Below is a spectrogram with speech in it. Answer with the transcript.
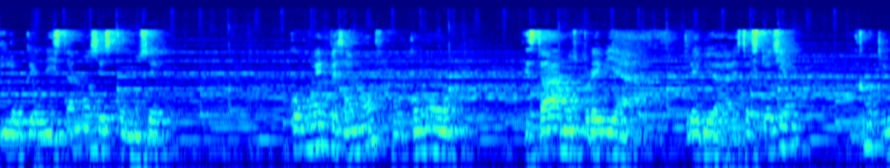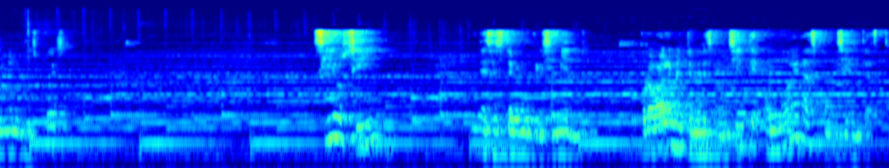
y lo que necesitamos es conocer cómo empezamos o cómo estábamos previa, a esta situación y cómo terminamos después. Sí o sí necesita haber un crecimiento. Probablemente no eres consciente o no eras consciente hasta.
